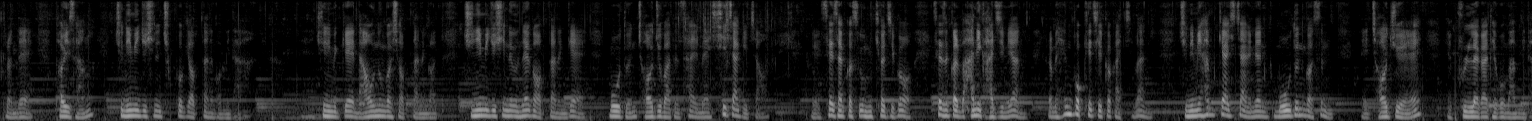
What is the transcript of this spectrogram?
그런데 더 이상 주님이 주시는 축복이 없다는 겁니다. 예, 주님께 나오는 것이 없다는 것, 주님이 주시는 은혜가 없다는 게 모든 저주받은 삶의 시작이죠. 예, 세상 것을 움켜쥐고 세상 걸 많이 가지면 그러면 행복해질 것 같지만 주님이 함께 하시지 않으면 그 모든 것은 예, 저주의 분례가 되고 맙니다.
